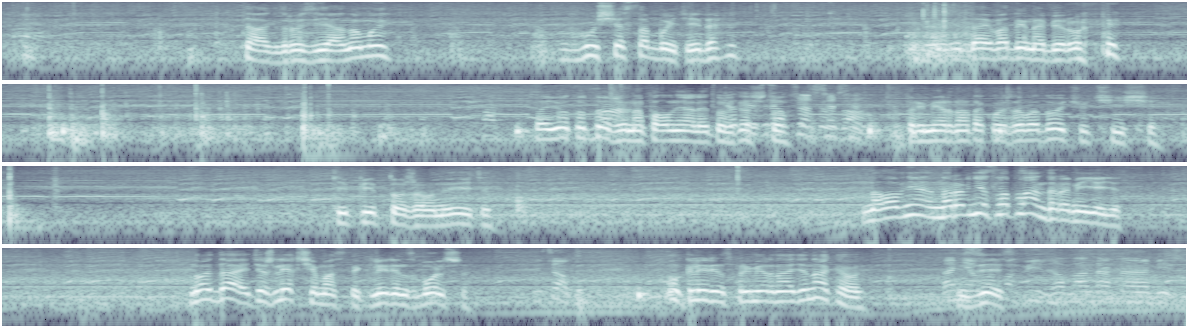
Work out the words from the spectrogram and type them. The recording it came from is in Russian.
Так, друзья, ну мы в гуще событий, да? Дай воды наберу. Тойоту тоже наполняли только что. Примерно такой же водой, чуть чище. Кипит тоже, вон, видите. Наравне, наравне с лапландерами едет. Ну да, эти же легче мосты, клиренс больше. Ну, клиренс примерно одинаковый. Та ні, Здесь. Здесь. більше, лапландерах, наверное, більше.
